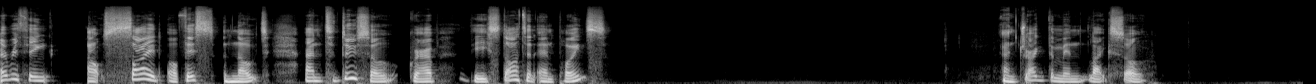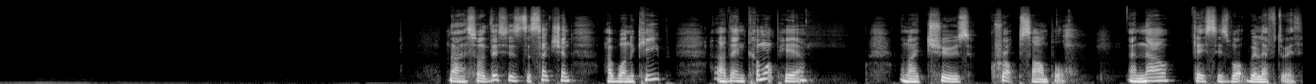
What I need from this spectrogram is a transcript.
everything outside of this note. And to do so, grab the start and end points and drag them in like so. Now, so this is the section I want to keep. I then come up here and I choose crop sample. And now this is what we're left with.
